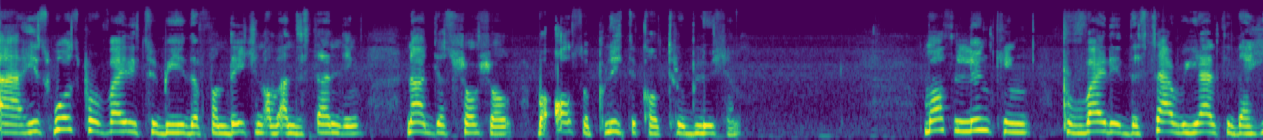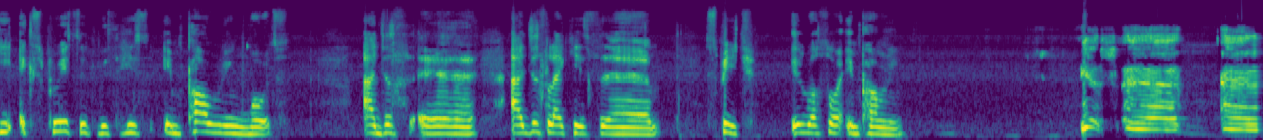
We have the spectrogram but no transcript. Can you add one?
Uh, his words provided to be the foundation of understanding not just social but also political revolution. Martin Luther King provided the sad reality that he expressed with his empowering words. I just, uh, I just like his uh, speech. It was so empowering. Yes. Uh, and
